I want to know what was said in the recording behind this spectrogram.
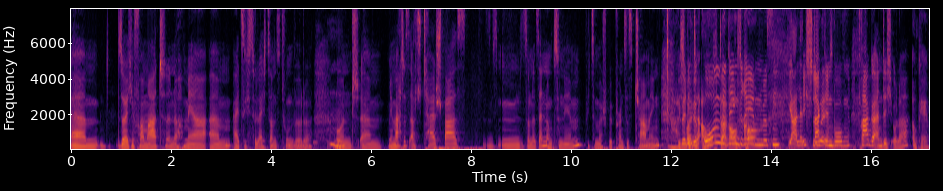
ähm, solche Formate noch mehr, ähm, als ich es vielleicht sonst tun würde. Mhm. Und ähm, mir macht es auch total Spaß, so eine Sendung zu nehmen, wie zum Beispiel Princess Charming, oh, über die wir unbedingt reden müssen. Ja, let's ich schlag den Bogen. Frage an dich, Ulla. Okay.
